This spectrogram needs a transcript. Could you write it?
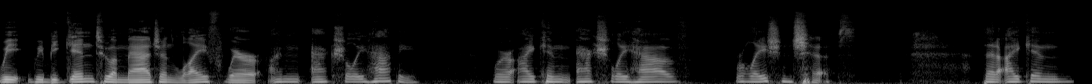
we, we begin to imagine life where I'm actually happy, where I can actually have relationships, that I can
